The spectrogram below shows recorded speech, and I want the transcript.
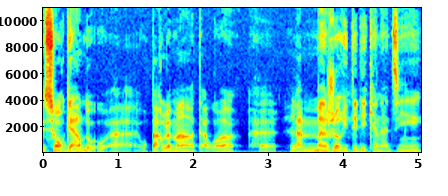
si on regarde au, Parlement à Ottawa, euh, la majorité des Canadiens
